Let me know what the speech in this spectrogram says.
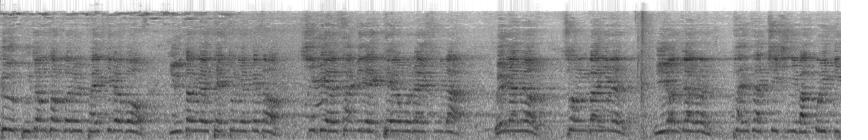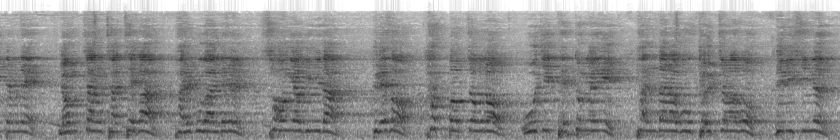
그 부정선거를 밝히려고 윤석열 대통령께서 12월 3일에 개엄을 했습니다. 왜냐하면 선관위는 위원장은 판사 출신이 맡고 있기 때문에 영장 자체가 발부가 안 되는 성역입니다. 그래서 합법적으로 오직 대통령이 판단하고 결정하고 내릴 수 있는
